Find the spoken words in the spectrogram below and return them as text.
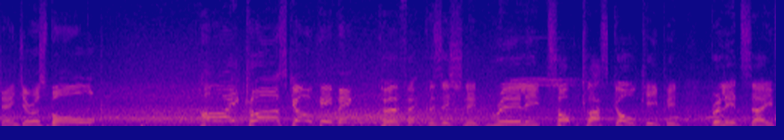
Dangerous ball. High-class goalkeeping. Perfect positioning. Really top-class goalkeeping. Brilliant save.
